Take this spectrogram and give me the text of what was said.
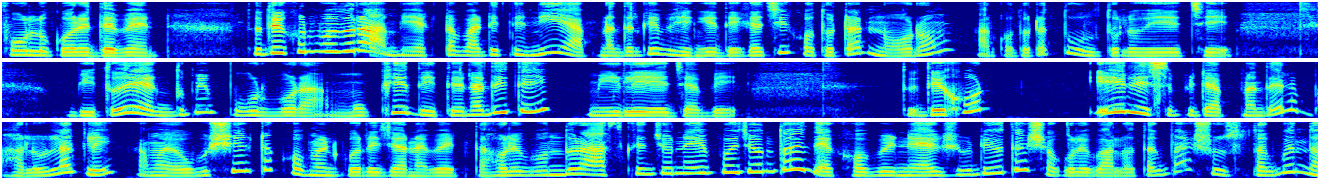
ফলো করে দেবেন। তো দেখুন বন্ধুরা, আমি একটা বাটিতে নিয়ে আপনাদেরকে ভেঙে দেখেছি কতটা নরম আর কতটা তুলতুলো হয়েছে। ভিতরে একদমই পুরবোরা মুখে দিতে না দিতেই মিলিয়ে যাবে। তো দেখুন, এই রেসিপিটা আপনাদের ভালো লাগলে আমায় অবশ্যই একটা কমেন্ট করে জানাবেন। তাহলে বন্ধুরা, আজকের জন্য এই পর্যন্তই। দেখা হবে নেক্সট ভিডিওতে সকলে ভালো থাকবেন, সুস্থ থাকবেন। ধন্যবাদ।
